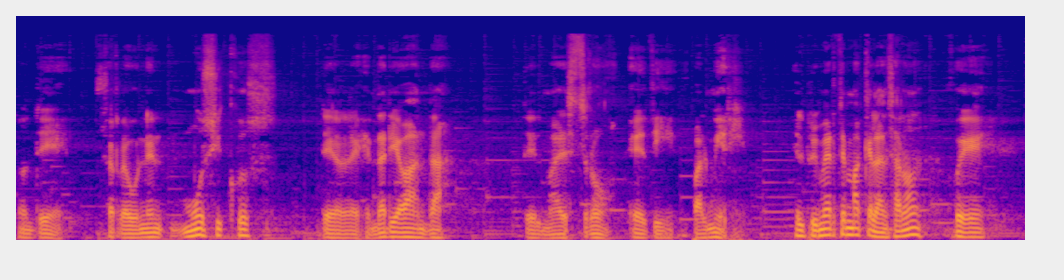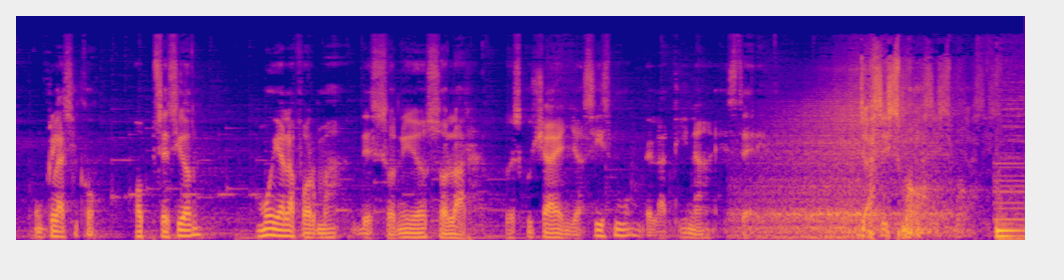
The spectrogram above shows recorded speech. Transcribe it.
donde se reúnen músicos de la legendaria banda del maestro Eddie Palmieri. El primer tema que lanzaron fue un clásico, Obsesión, muy a la forma de sonido solar. Lo escucha en Jazzismo de Latina Estéreo. Jazzismo. Ya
